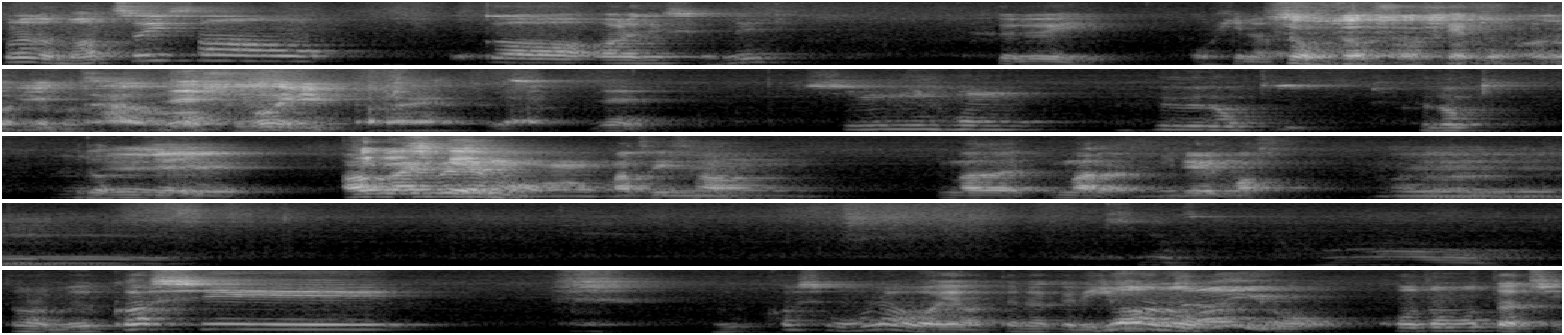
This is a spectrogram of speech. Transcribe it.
この間松井さんがあれですよね。古いおひなそうそうそうそう結構飾って立ますよね。派もうすごい立派なやつが。ね。新日本風土記、風土記。うんで、アーカイブでも松井さん、今だ今だ見れますうもんね。ん。ひなさんなあだから昔昔俺らはやってないけど今のないよ。子供たち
